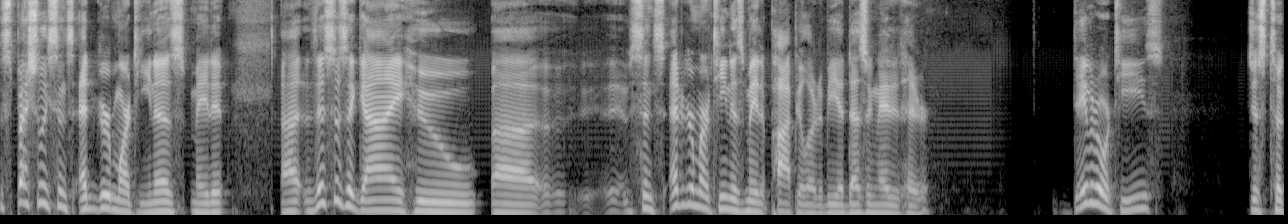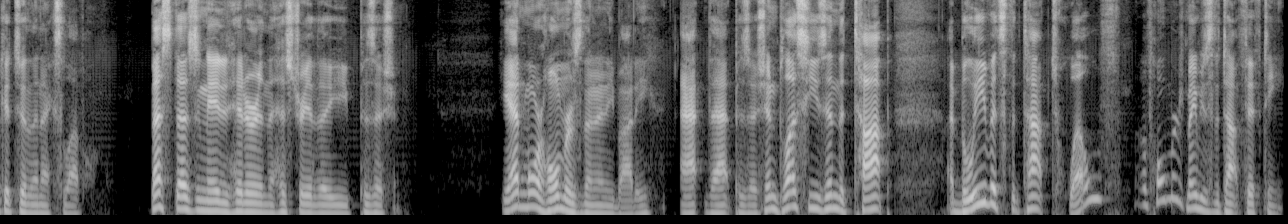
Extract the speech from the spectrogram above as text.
especially since Edgar Martinez made it, uh, this is a guy who, uh, since Edgar Martinez made it popular to be a designated hitter, David Ortiz just took it to the next level. Best designated hitter in the history of the position. He had more homers than anybody at that position. Plus, he's in the top, I believe it's the top 12 of homers. Maybe it's the top 15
